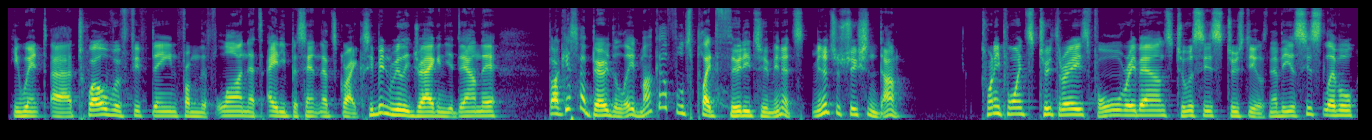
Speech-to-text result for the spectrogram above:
He went uh, 12 of 15 from the line. That's 80%. That's great because he'd been really dragging you down there. But I guess I buried the lead. Markelle Fultz played 32 minutes. Minutes restriction done. 20 points, two threes, four rebounds, two assists, two steals. Now, the assist level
